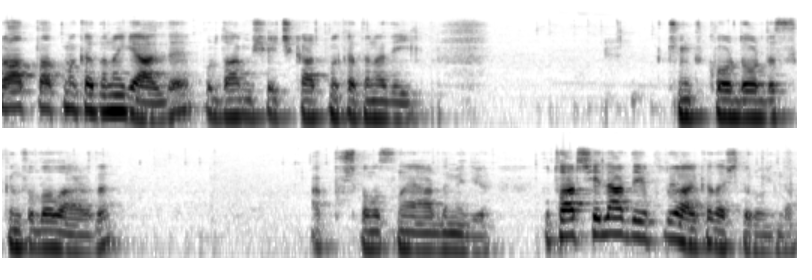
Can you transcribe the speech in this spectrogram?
Rahatlatmak adına geldi. Buradan bir şey çıkartmak adına değil. Çünkü koridorda sıkıntıdalardı. Bak puşlamasına yardım ediyor. Bu tarz şeyler de yapılıyor arkadaşlar oyunda.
